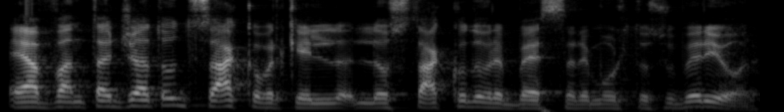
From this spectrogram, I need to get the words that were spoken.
è avvantaggiato un sacco perché il, lo stacco dovrebbe essere molto superiore.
